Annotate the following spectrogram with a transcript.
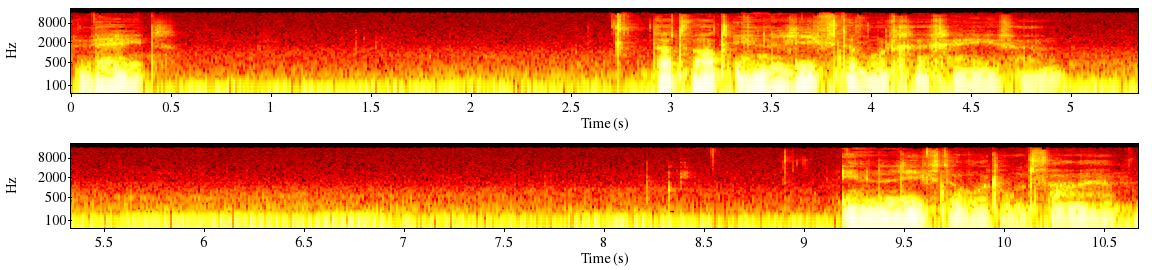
Weet dat wat in liefde wordt gegeven, in liefde wordt ontvangen.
